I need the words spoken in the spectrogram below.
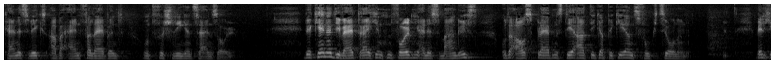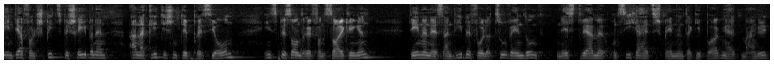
keineswegs aber einverleibend und verschlingend sein soll. Wir kennen die weitreichenden Folgen eines Mangels oder Ausbleibens derartiger Begehrensfunktionen, welche in der von Spitz beschriebenen anaklytischen Depression, insbesondere von Säuglingen, denen es an liebevoller Zuwendung, Nestwärme und sicherheitsspendender Geborgenheit mangelt,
